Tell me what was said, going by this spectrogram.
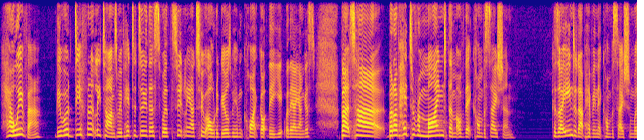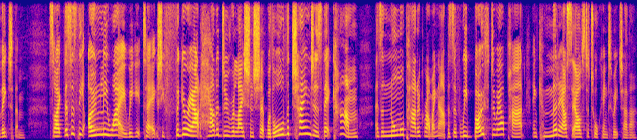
However, there were definitely times we've had to do this with certainly our two older girls. We haven't quite got there yet with our youngest, but uh, but I've had to remind them of that conversation because I ended up having that conversation with each of them. It's like this is the only way we get to actually figure out how to do relationship with all the changes that come as a normal part of growing up, Is if we both do our part and commit ourselves to talking to each other.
